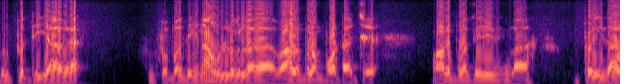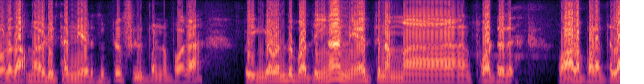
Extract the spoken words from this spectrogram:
உற்பத்திக்காக. இப்போ பார்த்தீங்கன்னா உள்ளுக்குள்ள வாழைப்பழம் போட்டாச்சு. வாழைப்பழம் தெரியுதுங்களா? இப்போ இது அவ்வளோதான் மறுபடியும் தண்ணி எடுத்துட்டு ஃபில் பண்ண போகிறேன் இப்போ இங்கே வந்து பார்த்தீங்கன்னா நேற்று நம்ம போட்டது வாழைப்பழத்தில்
